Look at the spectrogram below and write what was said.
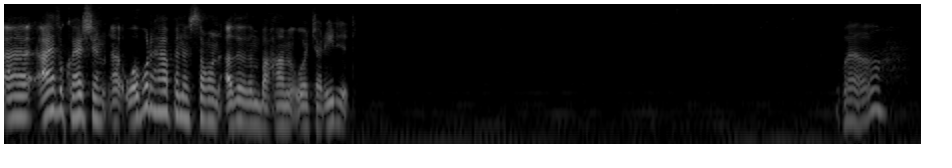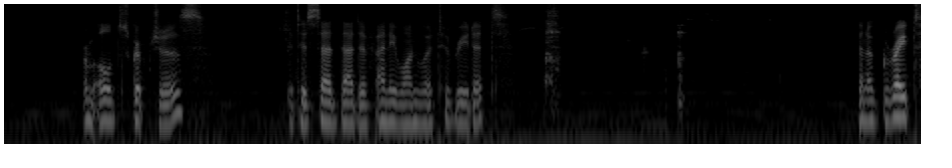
Uh, I have a question. Uh, what would happen if someone other than Bahamut were to read it? Well, from old scriptures, it is said that if anyone were to read it, then a great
